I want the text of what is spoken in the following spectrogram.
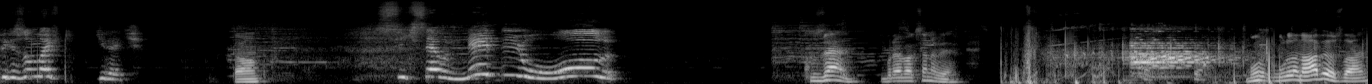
Prison Life girek. Tamam. Six Seven ne diyor oğlum? Kuzen. Buraya baksana bir. Bu, burada ne yapıyoruz lan?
